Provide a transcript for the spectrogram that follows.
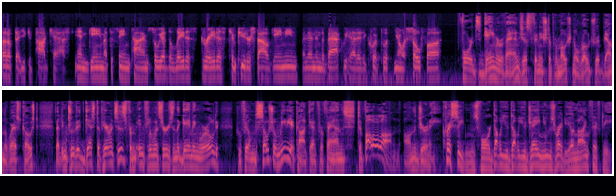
setup that you could podcast and game at the same time. So we had the latest, greatest computer style gaming. And then in the back, we had it equipped with, you know, a sofa Ford's Gamer Van just finished a promotional road trip down the West Coast that included guest appearances from influencers in the gaming world who filmed social media content for fans to follow along on the journey. Chris Sedens for WWJ News Radio 950.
